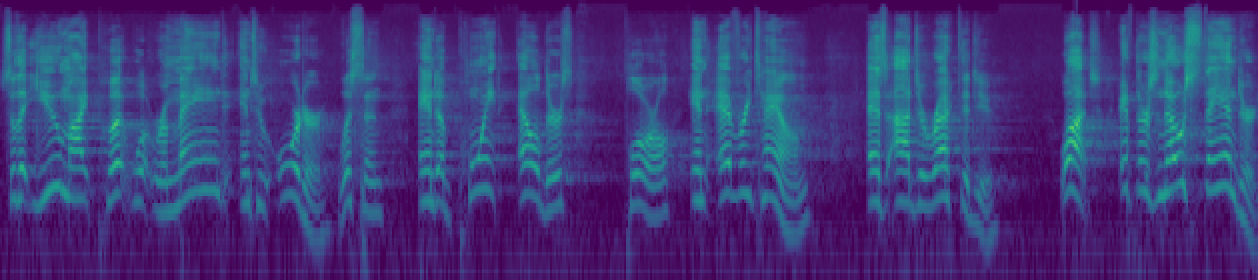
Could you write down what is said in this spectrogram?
so that you might put what remained into order, listen, and appoint elders, plural, in every town as I directed you. Watch, if there's no standard,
